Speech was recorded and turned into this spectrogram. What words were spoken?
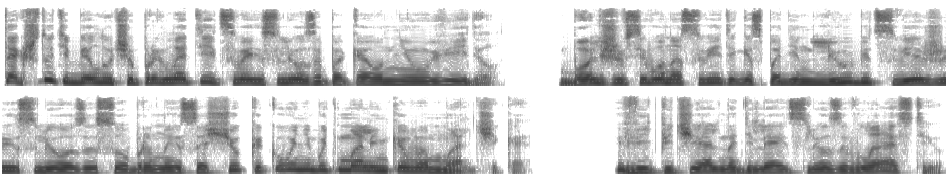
Так что тебе лучше проглотить свои слезы, пока он не увидел. Больше всего на свете господин любит свежие слезы, собранные со щек какого-нибудь маленького мальчика. Ведь печаль наделяет слезы властью,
